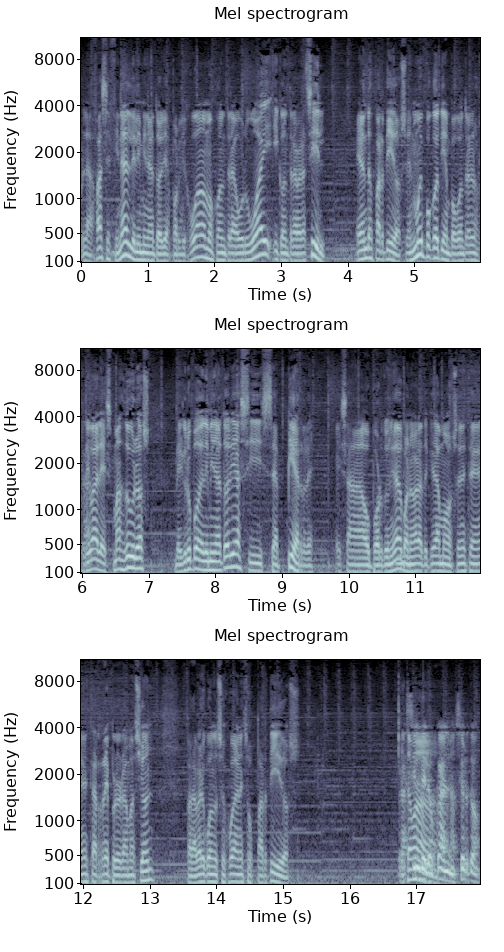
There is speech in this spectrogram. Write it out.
la fase final de eliminatorias, porque jugábamos contra Uruguay y contra Brasil. Eran dos partidos en muy poco tiempo contra los rivales más duros del grupo de eliminatorias y se pierde esa oportunidad. Bueno, ahora te quedamos en, este, en esta reprogramación para ver cuándo se juegan esos partidos. Brasil Estaba- de local, ¿no es cierto?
